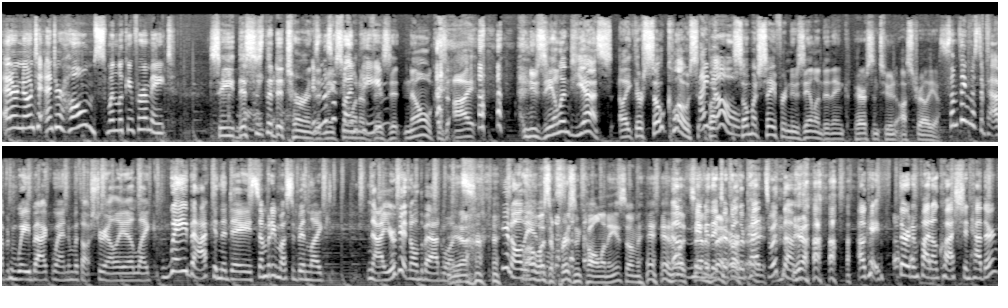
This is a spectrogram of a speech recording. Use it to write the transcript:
and are known to enter homes when looking for a mate. See, this is the deterrent Isn't that makes a you want to visit. No, because I, New Zealand, yes, like they're so close. I but know. so much safer in New Zealand than in comparison to Australia. Something must have happened way back when with Australia, like way back in the day. Somebody must have been like, nah, you're getting all the bad ones. Yeah. You know, all the well, it was a prison colony, so man, Oh, um, maybe they them took there, all their pets with them. Yeah. Okay, third and final question, Heather.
